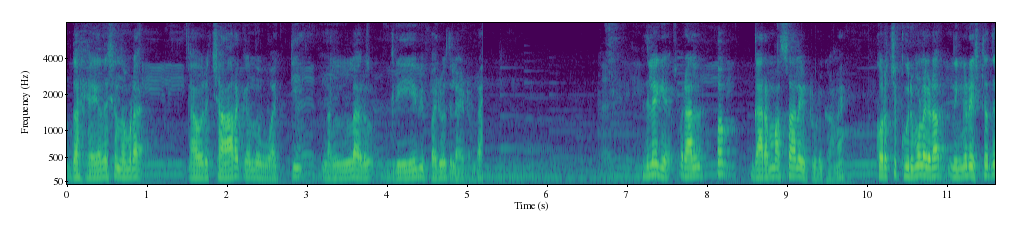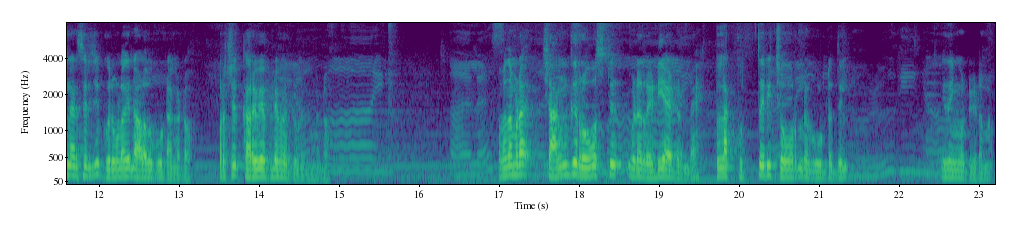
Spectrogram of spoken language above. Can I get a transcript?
ഇതാ ഏകദേശം നമ്മുടെ ആ ഒരു ചാറൊക്കെ ഒന്ന് വറ്റി നല്ലൊരു ഗ്രേവി പരുവത്തിലായിട്ടുണ്ട്. ഇതിലേക്ക് ഒരല്പം ഗരം മസാല ഇട്ട് കൊടുക്കുകയാണേ. കുറച്ച് കുരുമുളക് ഇടാം. നിങ്ങളുടെ ഇഷ്ടത്തിനനുസരിച്ച് കുരുമുളകിന്റെ അളവ് കൂട്ടാം കേട്ടോ. കുറച്ച് കറിവേപ്പിലയും ഇട്ട് കൊടുക്കാം കേട്ടോ. അപ്പോൾ നമ്മുടെ ചങ്ക് റോസ്റ്റ് ഇവിടെ റെഡി ആയിട്ടുണ്ട്. നല്ല കുത്തരി ചോറിന്റെ കൂട്ടത്തിൽ ഇതിങ്ങോട്ട് ഇടണം.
